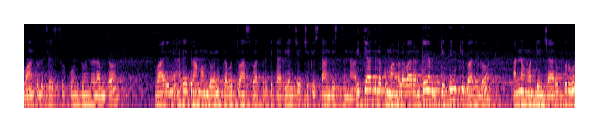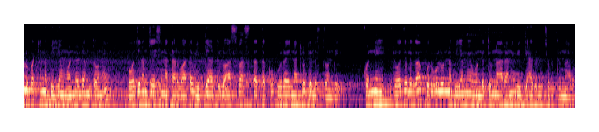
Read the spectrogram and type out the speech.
వాంతులు చేసుకుంటుండడంతో వారిని అదే గ్రామంలోని ప్రభుత్వ ఆసుపత్రికి తరలించి చికిత్స అందిస్తున్నారు. విద్యార్థులకు మంగళవారం ఉదయం టిఫిన్కి బదులు అన్నం వడ్డించారు. పురుగులు పట్టిన బియ్యం వండడంతోనే భోజనం చేసిన తర్వాత విద్యార్థులు అస్వస్థతకు గురైనట్లు తెలుస్తోంది. కొన్ని రోజులుగా పురుగులున్న బియ్యమే వండుతున్నారని విద్యార్థులు చెబుతున్నారు.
